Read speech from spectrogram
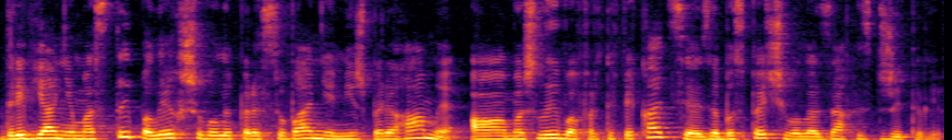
Дерев'яні мости полегшували пересування між берегами, а можлива фортифікація забезпечувала захист жителів.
